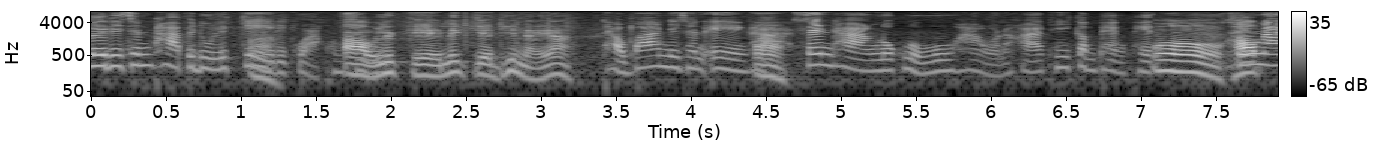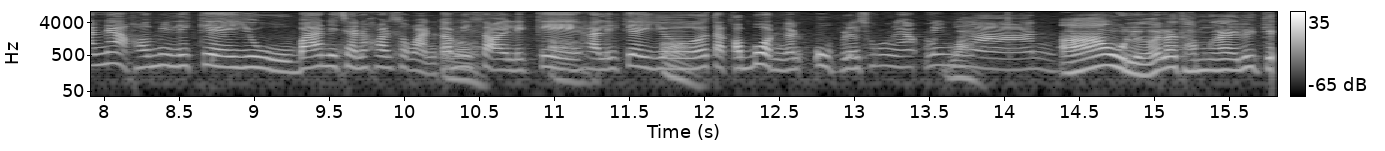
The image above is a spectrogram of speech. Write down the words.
เลยดิฉันพาไปดูลิเกดีกว่าคุณอ้าวสุวิลิทย์เกลิเกที่ไหนอะแถวบ้านดิฉันเองค่ะ อ่าเส้นทางนกหนูงูเห่านะคะ ที่กำแพงเพชรโอ้คตรัรบงนั้นเนี่ยเขามีลิเกอยู่บ้านดิฉันนครสวรรค์ก็มีอ่าซอยลิเกอ่าค่ะลิเกเยอะ แต่ก็บ่นกันอุบเลยช่วงเนี้ยไม่มีว่างาน อ้าวเหรอแล้วทำไงลิเก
